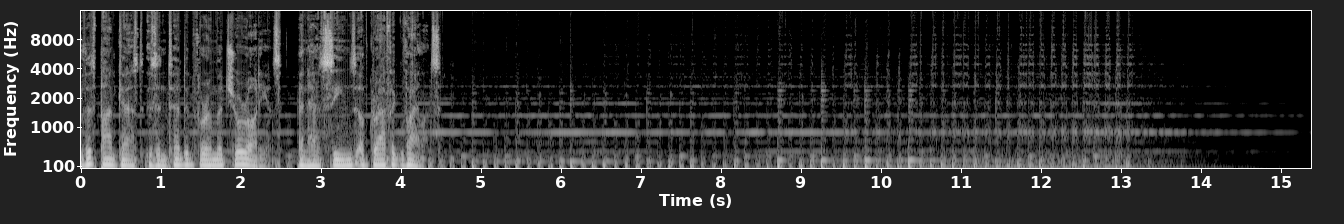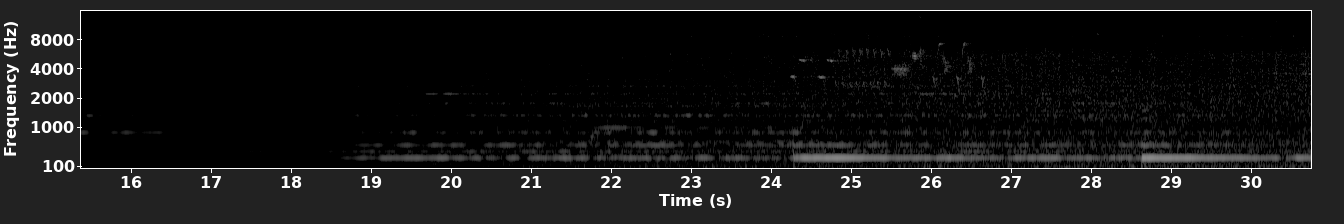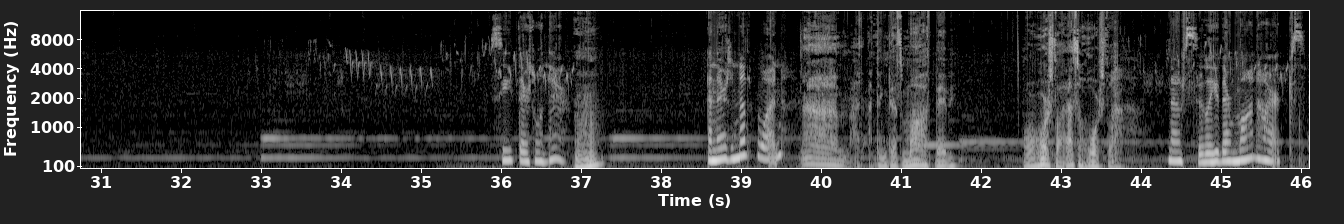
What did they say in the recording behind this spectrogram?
This podcast is intended for a mature audience and has scenes of graphic violence. See, there's one there. Uh huh. And there's another one. Um, I I think that's moth, baby. Or a horsefly. That's a horsefly. No, silly, they're monarchs.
